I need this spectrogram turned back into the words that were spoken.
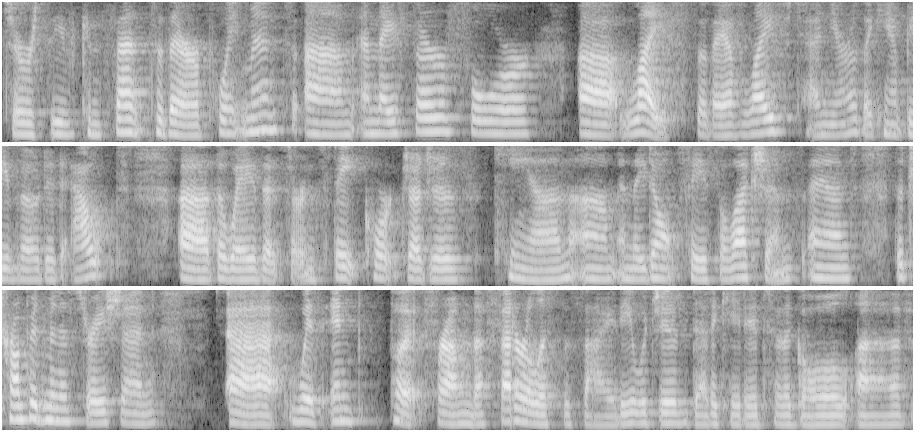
to receive consent to their appointment, um, and they serve for uh, life. So, they have life tenure. They can't be voted out uh, the way that certain state court judges can, um, and they don't face elections. And the Trump administration, uh, with input from the Federalist Society, which is dedicated to the goal of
